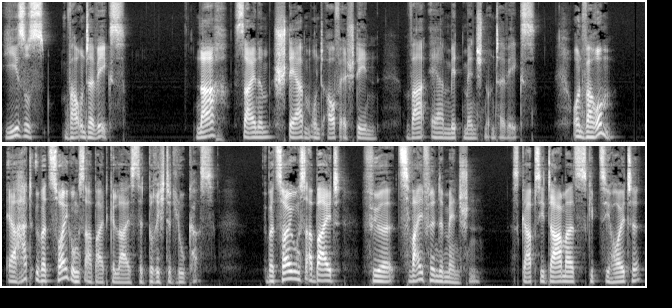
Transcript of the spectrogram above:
Jesus war unterwegs. Nach seinem Sterben und Auferstehen war er mit Menschen unterwegs. Und warum? Er hat Überzeugungsarbeit geleistet, berichtet Lukas. Überzeugungsarbeit für zweifelnde Menschen. Es gab sie damals, es gibt sie heute.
